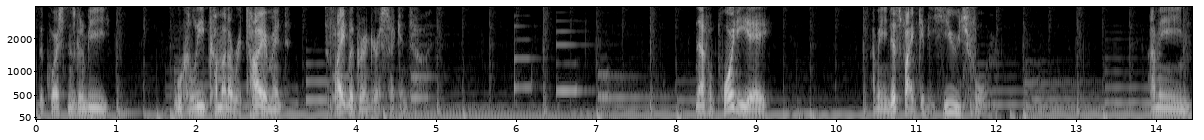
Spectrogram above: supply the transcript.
the question is going to be: Will Khabib come out of retirement to fight McGregor a second time? Now, for Poirier, I mean, this fight could be huge for him. I mean,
